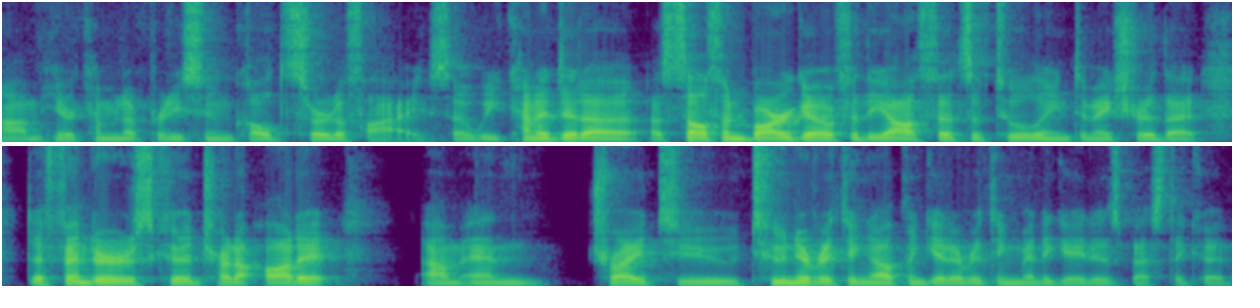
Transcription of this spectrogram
um, here coming up pretty soon called Certify. So we kind of did a, a self embargo for the offensive tooling to make sure that defenders could try to audit um, and try to tune everything up and get everything mitigated as best they could.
